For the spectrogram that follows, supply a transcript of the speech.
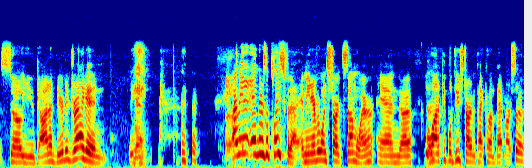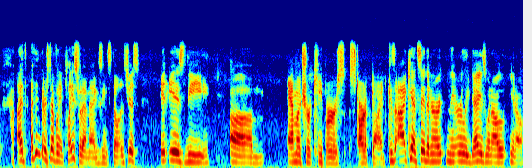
so you got a bearded dragon. Yeah. I mean, and there's a place for that. I mean, everyone starts somewhere, and uh, a lot of people do start in Petco and Petmart. So I, I think there's definitely a place for that magazine still. It's just, it is the um, amateur keepers startup guide. Because I can't say that in the early days when I, you know,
